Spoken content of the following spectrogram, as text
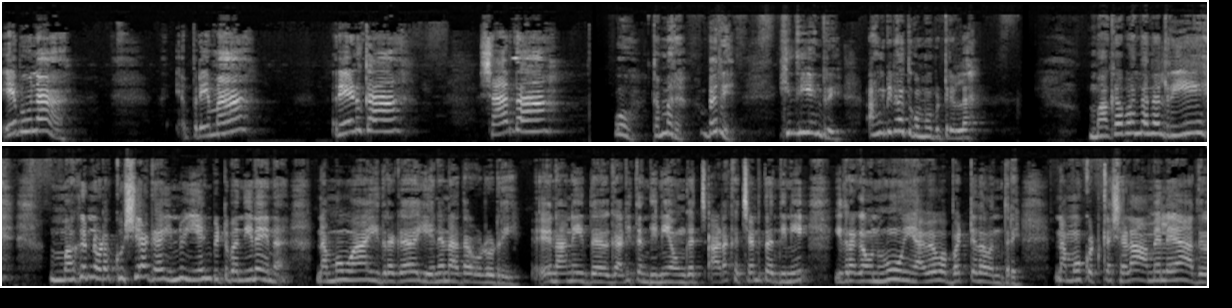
ಏ ಭುವನ ಪ್ರೇಮ ರೇಣುಕಾ ಶಾರದಾ. ಓ ತಮ್ಮರ ಬರ್ರಿ. ಹಿಂದಿ ಏನ್ರಿ? ಅಂಗಡಿನ ತಗೊಂಬೋಗ್ಬಿಟ್ರಿಲ್ಲ ಮಗ ಬಂದನಲ್ರಿ. ಮಗನ್ ಖುಷಿಯಾಗ ಇನ್ನು ಏನ್ ಬಿಟ್ಟು ಬಂದಿನ ಏನ? ನಮ್ಮವ್ವ ಇದ್ರಾಗ ಏನೇನ ಅದಾವ ನೋಡ್ರಿ. ನಾನು ಇದ್ ಗಾಡಿ ತಂದೀನಿ ಅವಂಗ ಆಡಕ ಚೆಂಡ್ ತಂದೀನಿ. ಇದ್ರಾಗ ಅವನು ಯಾವ್ಯಾವ ಬಟ್ಟೆ ಅದಾವಂತ್ರಿ. ನಮ್ಮವ್ವ ಕೊಟ್ಟು ಆಮೇಲೆ ಅದು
